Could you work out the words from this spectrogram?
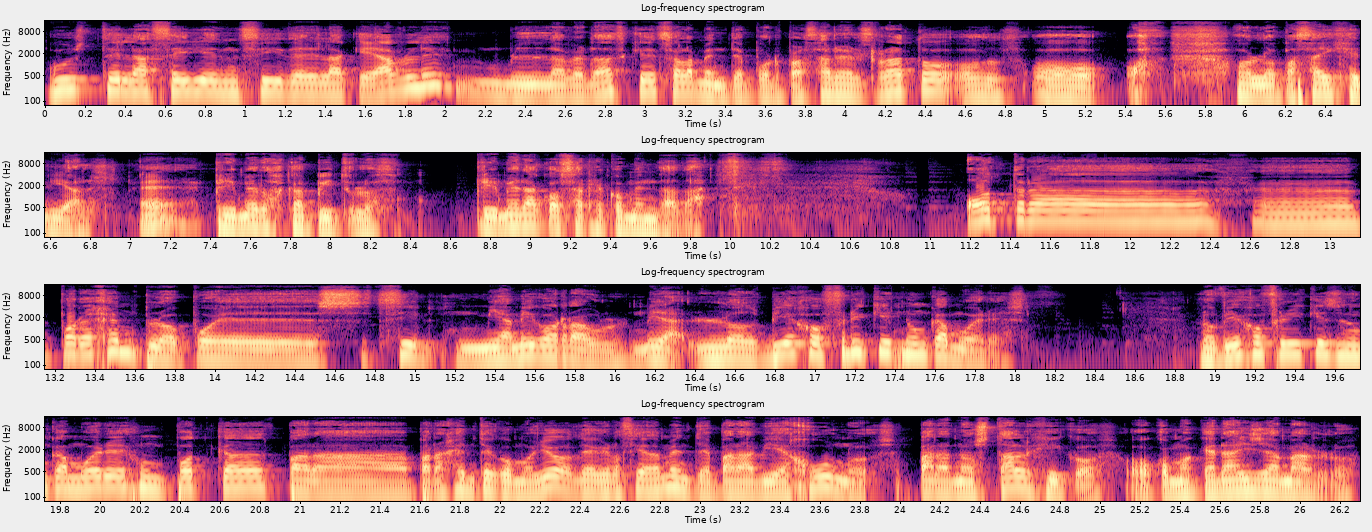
guste la serie en sí de la que hable, la verdad es que solamente por pasar el rato os, lo pasáis genial. ¿eh? Primeros capítulos, primera cosa recomendada. Otra, eh, por ejemplo, pues mi amigo Raúl, mira, los viejos frikis nunca mueres. Los viejos frikis nunca mueren es un podcast para, para gente como yo, desgraciadamente, para viejunos, para nostálgicos, o como queráis llamarlo.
